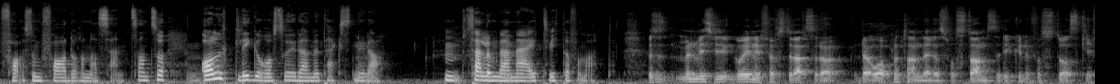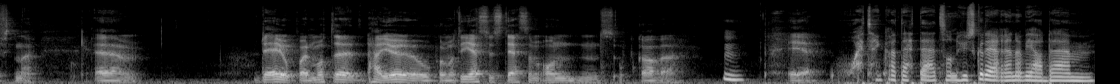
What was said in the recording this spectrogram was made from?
fa som Faderen har sendt. Sant? Så alt ligger også i denne teksten i dag. Mm, selv om den er i Twitter-format. Men hvis vi går inn i første verset, da. Da åpnet han deres forstand så de kunne forstå Skriftene. Eh, det er jo på en måte Her gjør jo på en måte Jesus det som åndens oppgave er. Oh, jeg tenker at dette er et sånn Husker dere når vi hadde mm,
